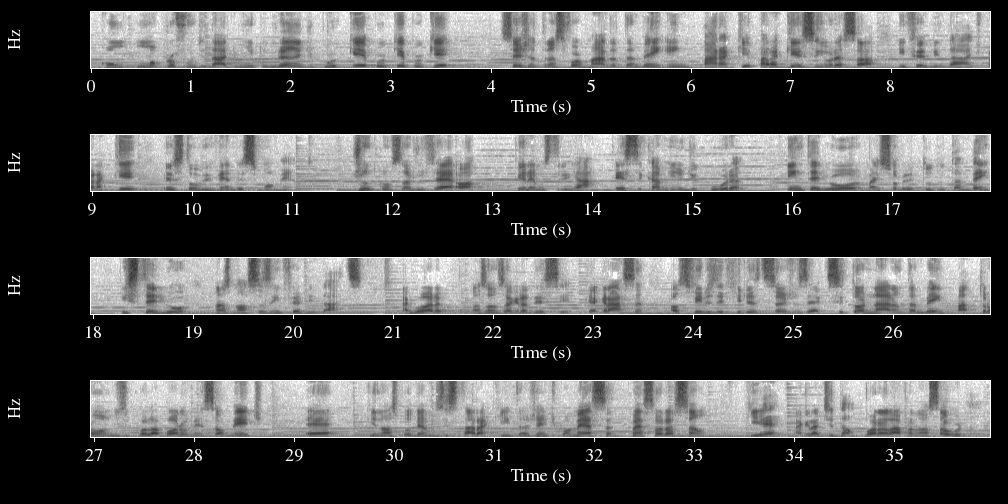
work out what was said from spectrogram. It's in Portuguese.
com uma profundidade muito grande, por quê, por quê, por quê, seja transformada também em para quê? Para que, Senhor, essa enfermidade? Para que eu estou vivendo esse momento? Junto com São José, ó, queremos trilhar esse caminho de cura interior, mas sobretudo também exterior nas nossas enfermidades. Agora, nós vamos agradecer, que é graça aos filhos e filhas de São José, que se tornaram também patronos e colaboram mensalmente, é que nós podemos estar aqui. Então a gente começa com essa oração, que é a gratidão. Bora lá para a nossa urna.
